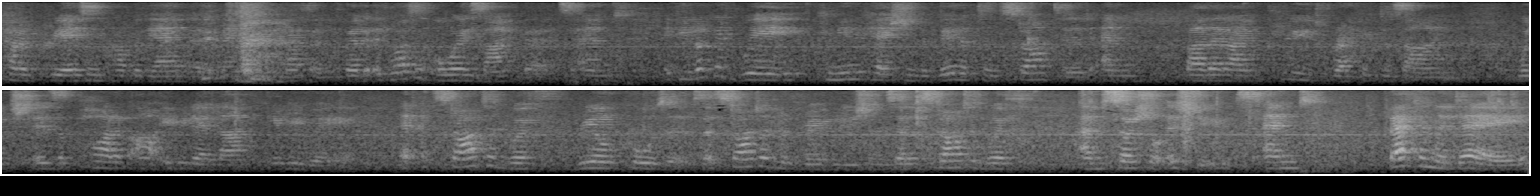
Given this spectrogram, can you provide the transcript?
kind of creating propaganda and making it happen, but it wasn't always like that. And if you look at where communication developed and started, and by that I include graphic design, which is a part of our everyday life everywhere, it, started with real causes. It started with revolutions, and it started with um, social issues. And back in the day,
